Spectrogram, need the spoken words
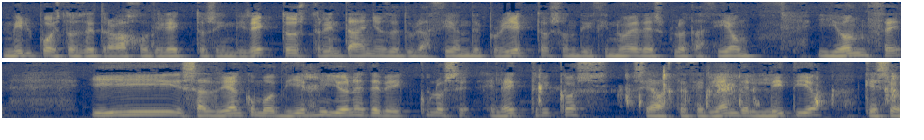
mil puestos de trabajo directos e indirectos, 30 años de duración del proyecto, son 19 de explotación y 11 y saldrían como 10 millones de vehículos eléctricos, se abastecerían del litio que se,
